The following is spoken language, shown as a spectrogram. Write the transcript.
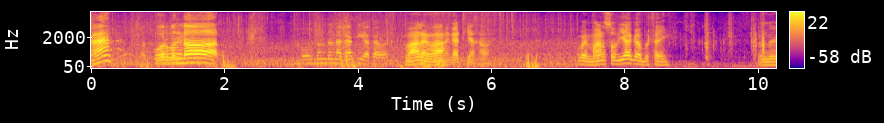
હે? પોરબંદર. પોરબંદર ના ગાંઠિયા ખાવા. વારે વાહ. ગાંઠિયા ખાવા. ભાઈ માણસો વ્યાગા બધાય. અને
